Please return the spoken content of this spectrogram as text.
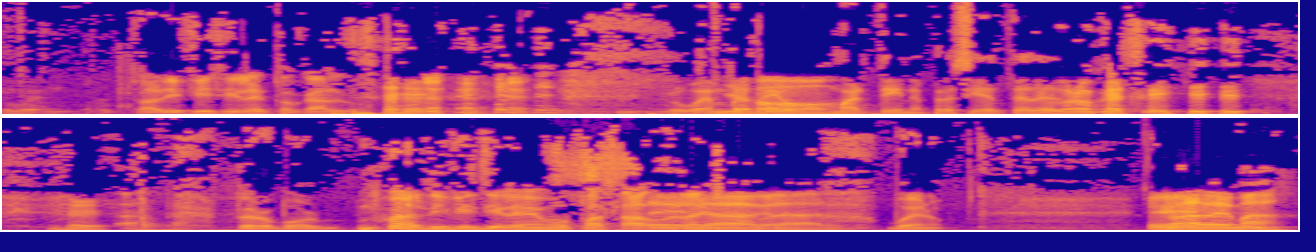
Rubén. Está difícil esto, Carlos. Rubén Berrío Martínez, presidente del... Yo creo que sí. Pero por más difíciles hemos pasado el año. claro. Bueno. Eh, además,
